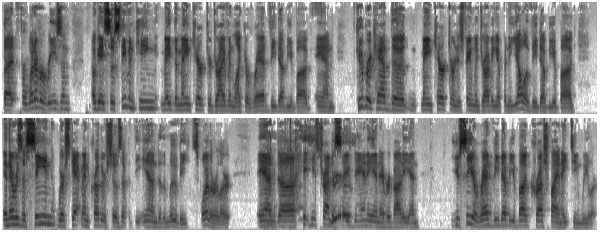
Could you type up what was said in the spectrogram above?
but for whatever reason, okay. So Stephen King made the main character driving like a red VW Bug, and Kubrick had the main character and his family driving up in a yellow VW Bug. And there was a scene where Scatman Crothers shows up at the end of the movie. Spoiler alert and uh, he's trying to save Danny and everybody, and you see a red VW Bug crushed by an eighteen wheeler.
